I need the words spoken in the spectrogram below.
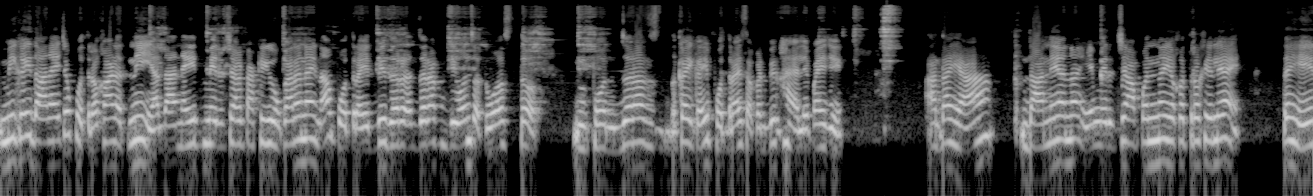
मी काही दाण्याचे पोत्र काढत नाही. या दाण्यात मिरच्या टाकी घेऊ. कारण आहे ना पोत्राईत बी जरा जरा जीवनसत्व असतं. जरा काही काही पोत्राय सकट बी खायला पाहिजे. आता ह्या दाणे ना हे मिरच्या आपण एकत्र केले आहे तर हे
